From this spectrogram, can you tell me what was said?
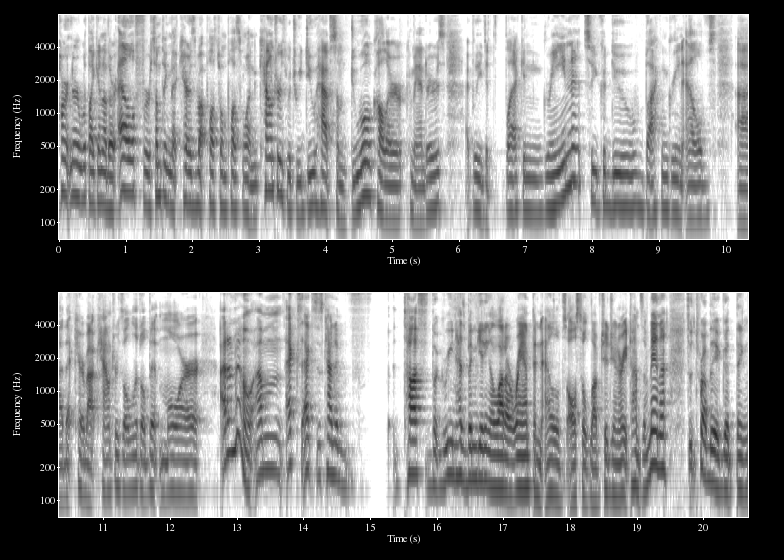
partner with like another elf or something that cares about plus one plus one counters, which we do have some dual color commanders. I believe it's black and green, so you could do black and green elves uh, that care about counters a little bit more. I don't know. Um, XX is kind of tough, but green has been getting a lot of ramp, and elves also love to generate tons of mana, so it's probably a good thing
